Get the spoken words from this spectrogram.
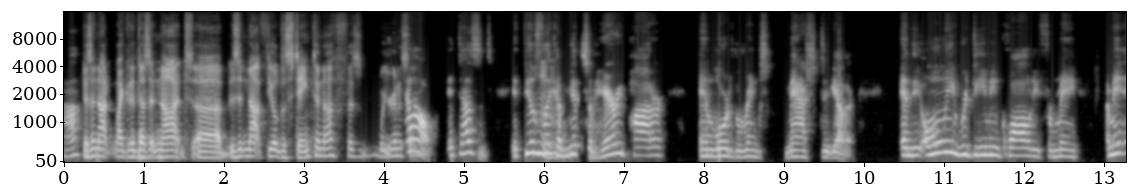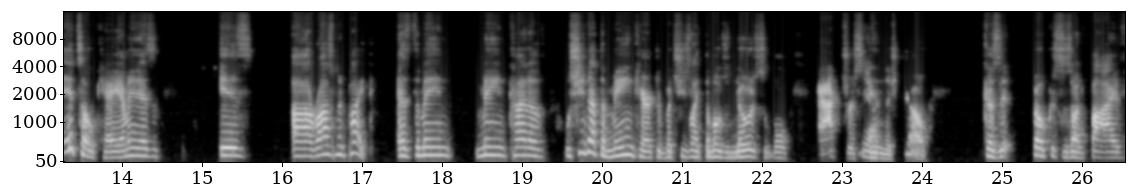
Huh? Does it not like? Does it not? Uh, does it not feel distinct enough? Is what you're gonna say? No, it doesn't. It feels Hmm. like a mix of Harry Potter and Lord of the Rings mashed together. And the only redeeming quality for me, I mean, it's okay. I mean, is is uh Rosamund Pike as the main main kind of well, she's not the main character, but she's like the most noticeable actress Yeah. in the show because it focuses on five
